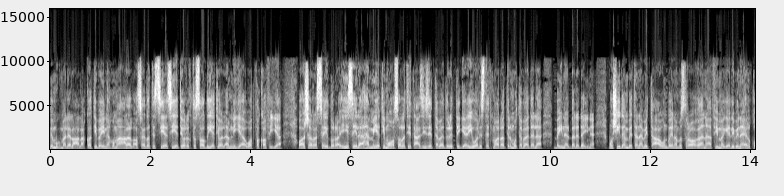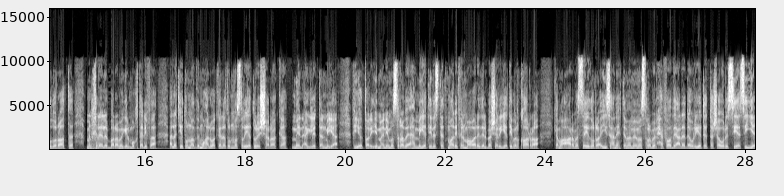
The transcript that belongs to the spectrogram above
بمجمل العلاقات بينهما على الأصعدة السياسية والاقتصادية والأمنية والثقافية. وأشار السيد الرئيس إلى أهمية مواصلة تعزيز التبادل التجاري والاستثمارات المتبادلة بين البلدين مشيدا بتنامي التعاون بين مصر وغانا في مجال بناء القدرات من خلال البرامج المختلفة التي تنظمها الوكالة المصرية للشراكة من أجل التنمية. في إطار إيمان مصر بأهمية الاستثمار في الموارد البشرية بالقارة. كما أعرب السيد الرئيس عن اهتمام مصر بالحفاظ على دورية التشاور السياسي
